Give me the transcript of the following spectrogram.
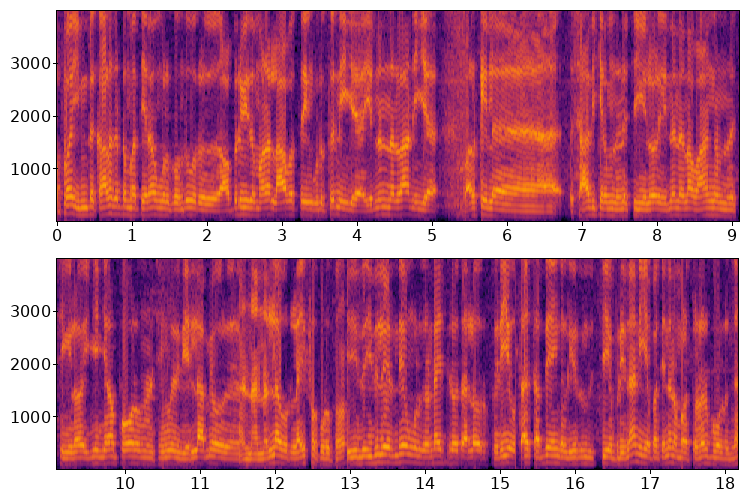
அப்போ இந்த காலகட்டம் பார்த்தீங்கன்னா உங்களுக்கு வந்து ஒரு அபரிவிதமான லாபத்தையும் கொடுத்து நீங்கள் என்னென்னலாம் நீங்கள் வாழ்க்கையில் சாதிக்கணும்னு நினைச்சீங்களோ இல்லை என்னென்னலாம் வாங்கணும்னு நினைச்சீங்களோ எங்கெங்கெல்லாம் போகணும்னு நினைச்சீங்களோ இது எல்லாமே ஒரு நல்ல ஒரு லைஃபை கொடுக்கும். இது இதுல இருந்தே உங்களுக்கு ரெண்டாயிரத்தி இருபத்தாறுல ஒரு பெரிய சந்தேகங்கள் இருந்துச்சு அப்படின்னா நீங்க பார்த்தீங்கன்னா நம்மளை தொடர்பு கொள்ளுங்க.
